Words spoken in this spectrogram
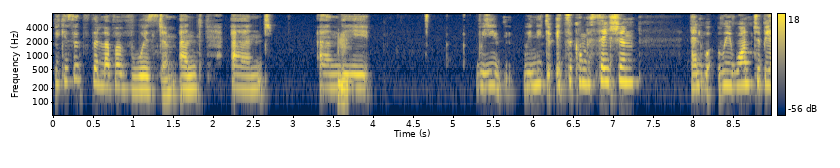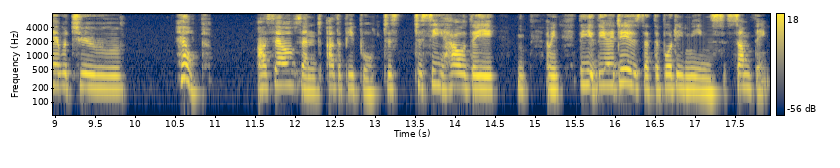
because it's the love of wisdom and and and the we we need to. It's a conversation, and we want to be able to help ourselves and other people to to see how the. I mean, the the idea is that the body means something,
